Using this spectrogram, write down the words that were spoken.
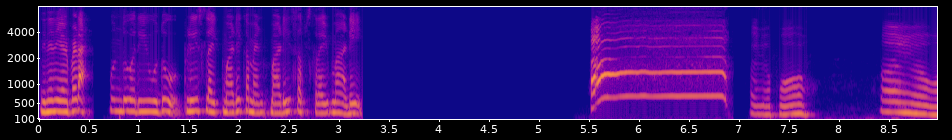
ನೀನೇನು ಹೇಳ್ಬೇಡ. ಮುಂದುವರಿಯುವುದು. ಪ್ಲೀಸ್ ಲೈಕ್ ಮಾಡಿ ಕಮೆಂಟ್ ಮಾಡಿ ಸಬ್ಸ್ಕ್ರೈಬ್ ಮಾಡಿ. ಅಯ್ಯಪ್ಪ. ಅಯ್ಯವ್ವ.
